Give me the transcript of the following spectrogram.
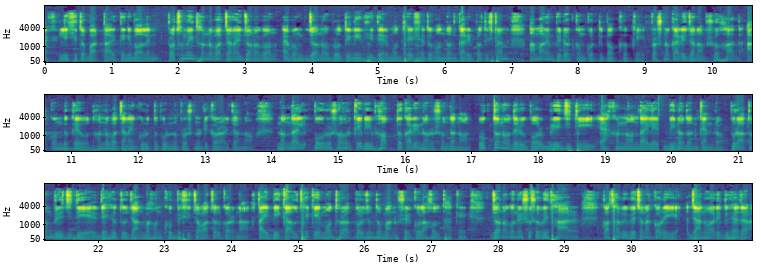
এক লিখিত বার্তায় তিনি বলেন, প্রথমেই ধন্যবাদ জানাই জনগণ এবং জনপ্রতিনিধিদের মধ্যে সেতু বন্ধনকারী প্রতিষ্ঠান আমার এমপি ডট কম কর্তৃপক্ষকে। প্রশ্নকারী জনাব সোহাগ আকন্দকেও ধন্যবাদ জানাই গুরুত্বপূর্ণ প্রশ্নটি করার জন্য। নন্দাইল পৌর শহরকে বিভক্তকারী নরসুন্দা নদ। উক্ত নদের উপর ব্রিজটি এখন নন্দাইলের বিনোদন কেন্দ্র। পুরাতন ব্রিজ দিয়ে যেহেতু যানবাহন খুব বেশি চলাচল করে না, তাই বিকাল থেকে মধ্যরাত পর্যন্ত মানুষের কোলাহল থাকে। জনগণের সুবিধার কথা বিবেচনা করেই জানুয়ারি দুই হাজার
